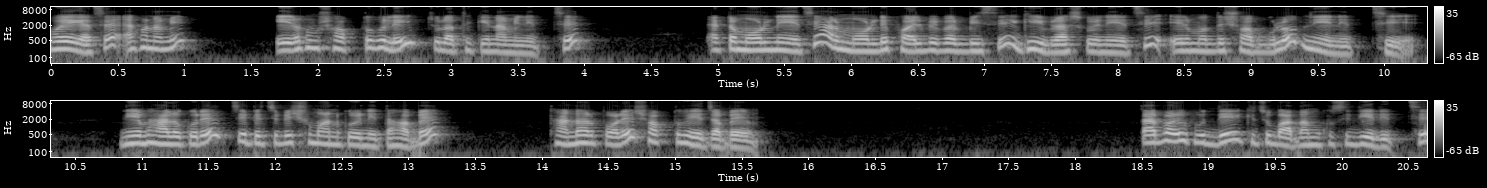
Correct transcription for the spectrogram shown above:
হয়ে গেছে, এখন আমি এরকম শক্ত হলেই চুলা থেকে নামিয়ে নিচ্ছে। একটা মোল্ড নিয়েছি, আর মোল্ডে ফয়েল পেপার বিছিয়ে ঘি ব্রাশ করে নিয়েছি, এর মধ্যে সবগুলো নিয়ে নিচ্ছি। নিয়ে ভালো করে চেপে চেপে সমান করে নিতে হবে। ঠান্ডার পরে শক্ত হয়ে যাবে। তারপরে উপর দিয়ে কিছু বাদাম কুচি দিয়ে দিচ্ছে।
